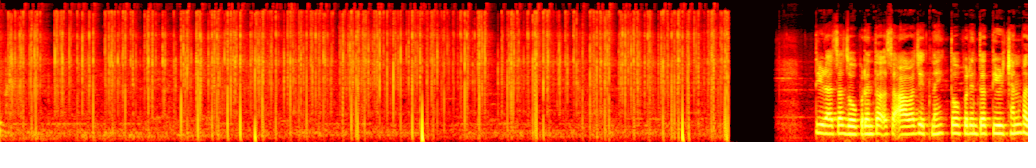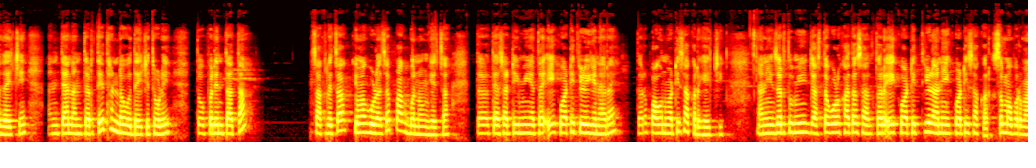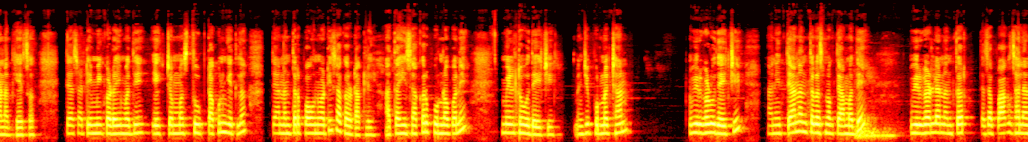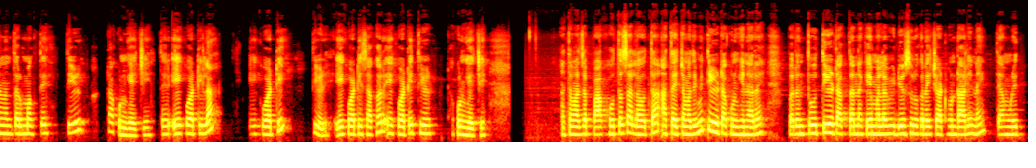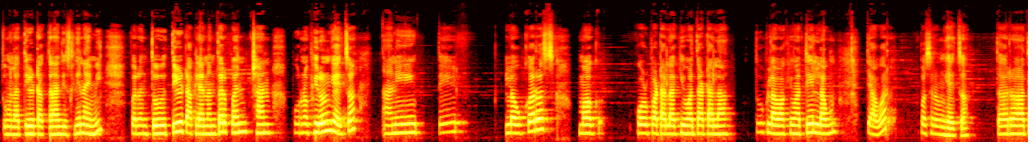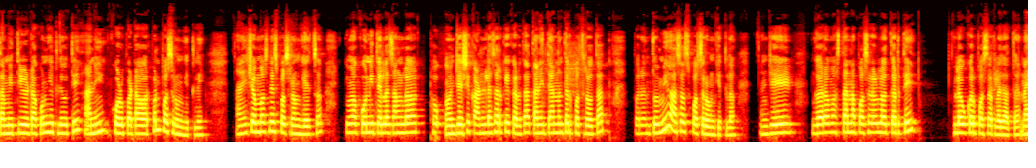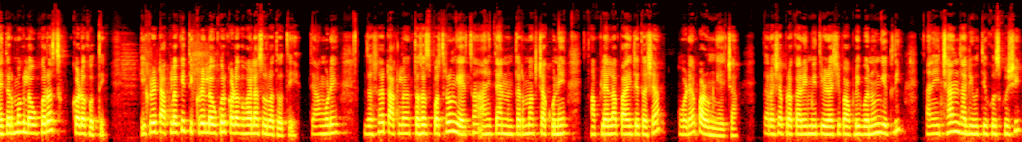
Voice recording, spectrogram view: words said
तिळाचा जोपर्यंत असा आवाज येत नाही तोपर्यंत तीळ छान भाजायचे आणि त्यानंतर ते थंड होऊ द्यायचे थोडे. तोपर्यंत आता साखरेचा किंवा गुळाचा पाक बनवून घ्यायचा. तर त्यासाठी मी आता एक वाटी तीळ घेणार आहे तर पाऊन वाटी साखर घ्यायची. आणि जर तुम्ही जास्त गोड खात असाल तर एक वाटी तीळ आणि एक वाटी साखर समप्रमाणात घ्यायचं. त्यासाठी मी कढईमध्ये एक चम्मच तूप टाकून घेतलं. त्यानंतर पाऊन वाटी साखर टाकली. आता ही साखर पूर्णपणे मेल्ट होऊ द्यायची. म्हणजे पूर्ण छान विरघळू द्यायची आणि त्यानंतरच मग त्यामध्ये विरघळल्यानंतर त्याचा पाक झाल्यानंतर मग ते तीळ टाकून घ्यायची. तर एक वाटीला एक वाटी तीळ एक वाटी साखर एक वाटी तीळ टाकून घ्यायची. आता माझा पाक होतच आला होता. आता याच्यामध्ये मी तीळ टाकून घेणार आहे. परंतु तीळ टाकताना काही मला व्हिडिओ सुरू करायची आठवण आली नाही. त्यामुळे तुम्हाला तीळ टाकताना दिसली नाही मी. परंतु तीळ टाकल्यानंतर पण छान पूर्ण फिरून घ्यायचं आणि ते लवकरच मग पोळपाटाला किंवा ताटाला तूप लावा किंवा तेल लावून त्यावर पसरवून घ्यायचं. तर आता मी तीळ टाकून घेतले होते आणि कोळपाटावर पण पसरून घेतले. आणि चम्मचनेच पसरवून घ्यायचं किंवा कोणी त्याला चांगलं ठो म्हणजे असे कांडल्यासारखे करतात आणि त्यानंतर पसरवतात. परंतु मी असंच पसरवून घेतलं. म्हणजे गरम असताना पसरवलं तर ते लवकर पसरलं जातं. नाहीतर मग लवकरच कडक होते. इकडे टाकलं की तिकडे लवकर कडक व्हायला सुरुवात होते. त्यामुळे जसं टाकलं तसंच पसरून घ्यायचं आणि त्यानंतर मग चाकूने आपल्याला पाहिजे तशा वड्या पाडून घ्यायच्या. तर अशा प्रकारे मी तिळाची पापडी बनवून घेतली आणि छान झाली होती खुसखुशी.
